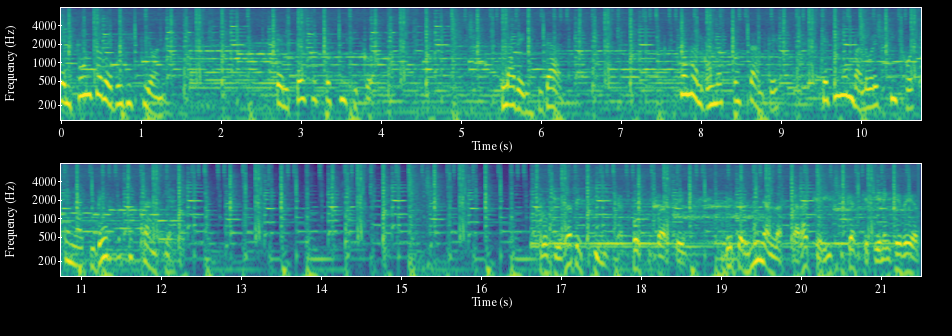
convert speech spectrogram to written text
El punto de ebullición, el peso específico, la densidad, son algunas constantes que tienen valores fijos en las diversas sustancias. Propiedades químicas, por su parte, determinan las características que tienen que ver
